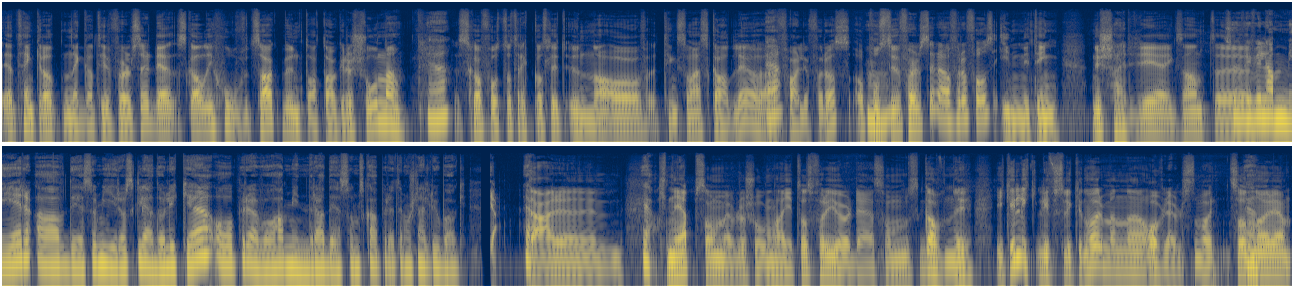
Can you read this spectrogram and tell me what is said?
jeg tenker at negative følelser, det skal i hovedsak, med unntatt av aggresjon, Ja. skal få oss til å trekke oss litt unna og ting som er skadelige og Ja. er farlige for oss. Og positive følelser er for å få oss inn i ting. Nysgjerrig, ikke sant. Så vi vil ha mer av det som gir oss glede og lykke, og prøve å ha mindre av det som skaper et emosjonelt ubehag. Ja. Det er eh, Ja. knep som evolusjonen har gitt oss for å gjøre det som gagner ikke livslykken vår, men eh, overlevelsen vår. Så Ja. når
